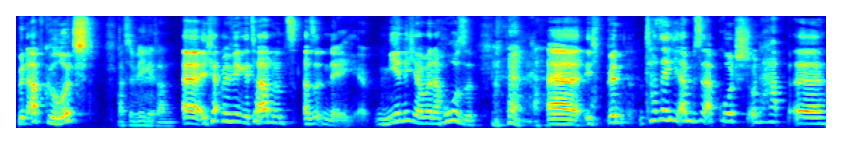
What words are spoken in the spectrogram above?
bin abgerutscht. Hast du wehgetan? Äh, ich habe mir weh getan und, also, nee, mir nicht, aber meiner Hose. äh, ich bin tatsächlich ein bisschen abgerutscht und hab, äh,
